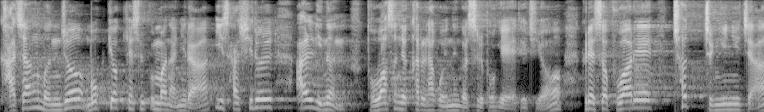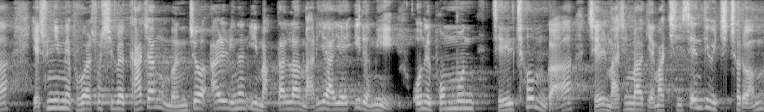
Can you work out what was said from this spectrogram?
가장 먼저 목격했을 뿐만 아니라 이 사실을 알리는 도화선 역할을 하고 있는 것을 보게 되지요. 그래서 부활의 첫 증인이자 예수님의 부활 소식을 가장 먼저 알리는 이 막달라 마리아의 이름이 오늘 본문 제일 처음과 제일 마지막에 마치 샌드위치처럼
